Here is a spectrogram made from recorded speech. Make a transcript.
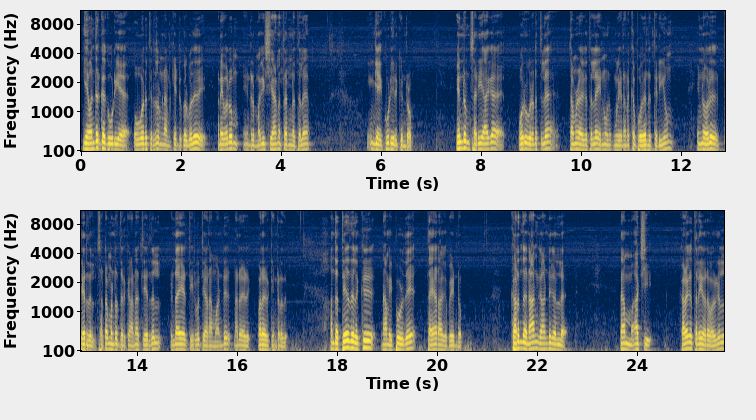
இங்கே வந்திருக்கக்கூடிய ஒவ்வொருத்தரிலும் நான் கேட்டுக்கொள்வது அனைவரும் இன்று மகிழ்ச்சியான தருணத்தில் இங்கே கூடியிருக்கின்றோம். என்றும் சரியாக ஒரு வருடத்தில் தமிழகத்தில் இன்னும் உங்களுக்கு நடக்க போகுதுன்னு தெரியும். இன்னொரு தேர்தல் சட்டமன்றத்திற்கான தேர்தல் ரெண்டாயிரத்தி இருபத்தி ஆறாம் ஆண்டு நட வர இருக்கின்றது அந்த தேர்தலுக்கு நாம் இப்பொழுதே தயாராக வேண்டும். கடந்த நான்கு ஆண்டுகளில் நம் ஆட்சி கழகத் தலைவர் அவர்கள்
